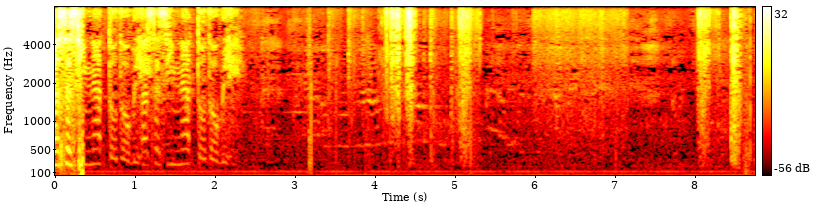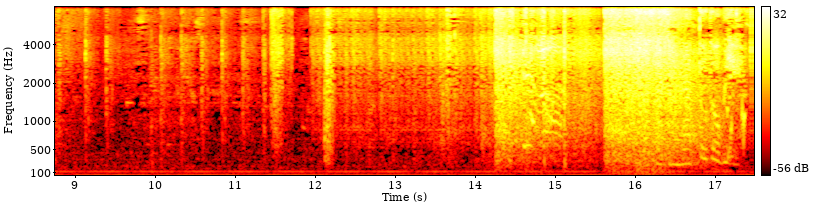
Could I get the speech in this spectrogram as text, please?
Asesinato doble. Asesinato doble.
